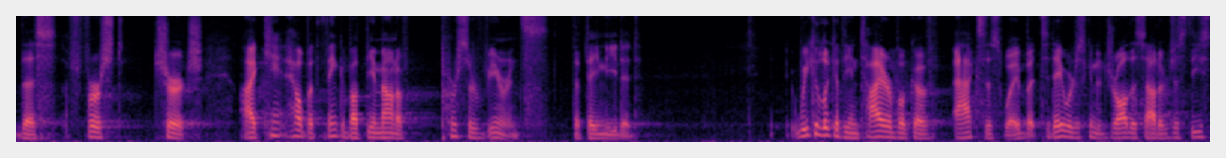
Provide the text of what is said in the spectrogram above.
this first church, I can't help but think about the amount of perseverance that they needed. We could look at the entire book of Acts this way, but today we're just going to draw this out of just these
